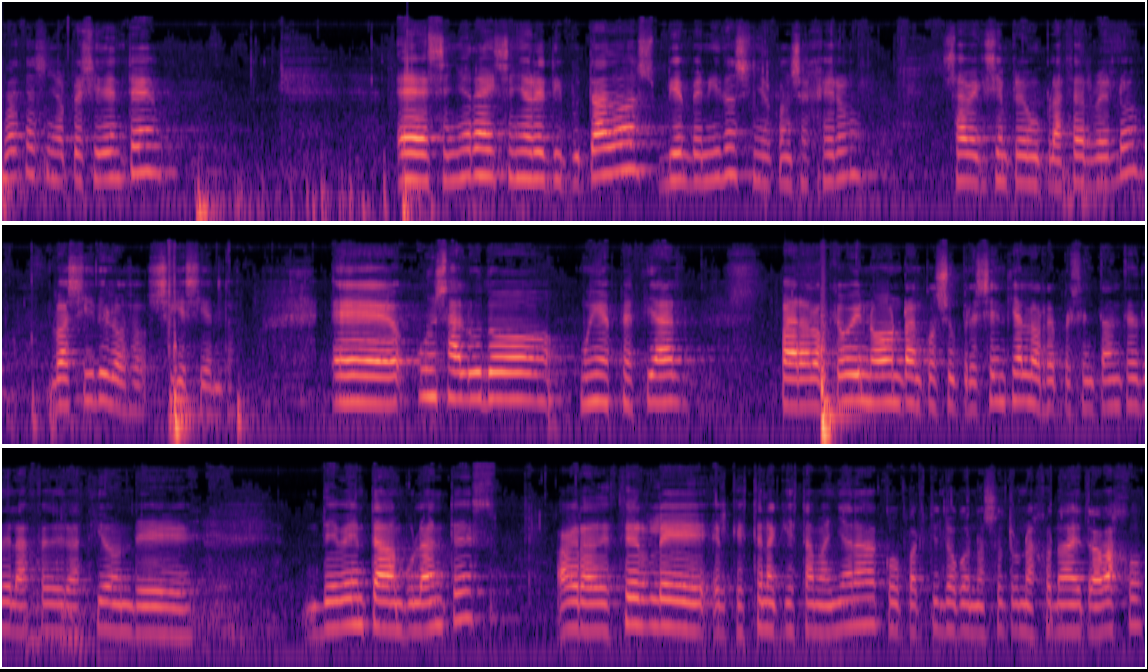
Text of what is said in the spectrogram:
Gracias, señor presidente. Eh, señoras y señores diputados, bienvenidos, señor consejero. Sabe que siempre es un placer verlo. Lo ha sido y lo sigue siendo. Eh, un saludo muy especial para los que hoy nos honran con su presencia, los representantes de la Federación de, de Ventas Ambulantes. Agradecerle el que estén aquí esta mañana compartiendo con nosotros una jornada de trabajo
